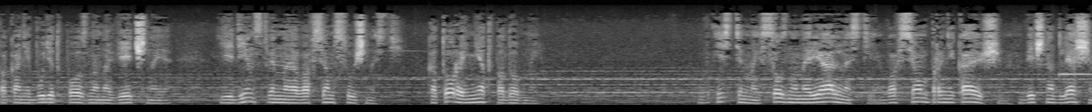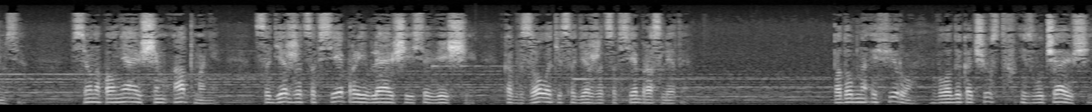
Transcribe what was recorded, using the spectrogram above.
пока не будет познано вечное – единственная во всем сущность, которой нет подобной. В истинной сознанной реальности, во всем проникающем, вечно длящемся, все наполняющем атмане, содержатся все проявляющиеся вещи, как в золоте содержатся все браслеты. Подобно эфиру, владыка чувств излучающий,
